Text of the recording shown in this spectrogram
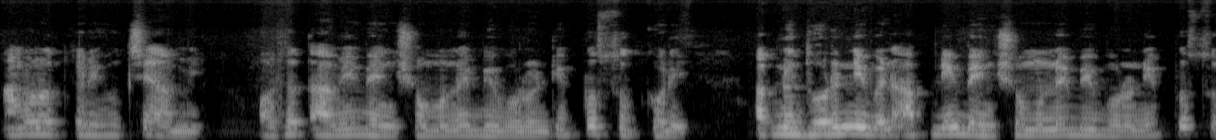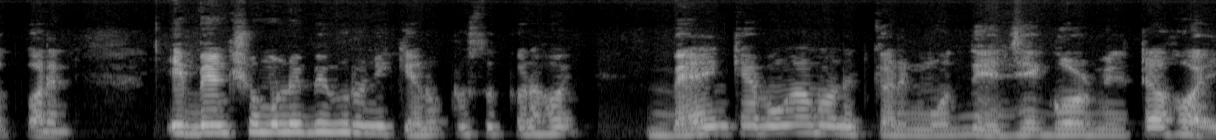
আমানতকারী হচ্ছে আমি। অর্থাৎ আমি ব্যাংক সমন্বয় বিবরণীটি প্রস্তুত করি। আপনি ধরে নেবেন আপনি ব্যাংক সমন্বয় বিবরণী প্রস্তুত করেন। এই ব্যাংক সমন্বয় বিবরণী কেন প্রস্তুত করা হয়? ব্যাংক এবং আমানতকারীর মধ্যে যে গড়মিলটা হয়,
